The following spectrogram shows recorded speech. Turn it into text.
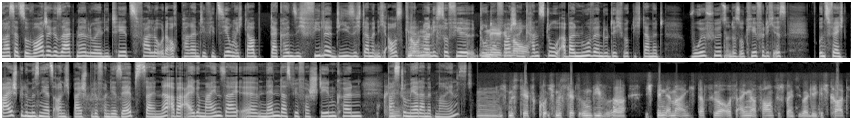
du hast jetzt so Worte gesagt, ne, Loyalitätsfalle oder auch Parentifizierung. Ich glaube, da können sich viele, die sich damit nicht auskennen, noch nicht, noch nicht so viel drunter nee, vorstellen. Genau. Kannst du aber nur, wenn du dich wirklich damit wohlfühlst und das okay für dich ist, uns vielleicht Beispiele, müssen jetzt auch nicht Beispiele von dir selbst sein, ne? aber allgemein sei, äh, nennen, dass wir verstehen können, okay. was du mehr damit meinst? Hm, ich müsste jetzt, ich müsste jetzt irgendwie, äh, ich bin immer eigentlich dafür, aus eigener Erfahrung zu sprechen. Jetzt überlege ich gerade,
